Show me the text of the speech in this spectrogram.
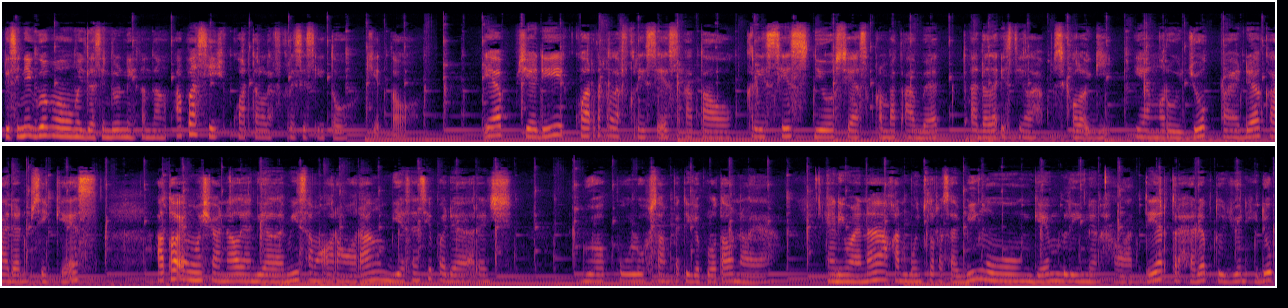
di sini gue mau ngejelasin dulu nih tentang apa sih quarter life crisis itu, gitu. Yap, jadi quarter life crisis atau krisis di usia seperempat abad adalah istilah psikologi yang merujuk pada keadaan psikis atau emosional yang dialami sama orang-orang biasanya sih pada range 20 sampai 30 tahun lah ya yang di mana akan muncul rasa bingung, gambling, dan khawatir terhadap tujuan hidup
